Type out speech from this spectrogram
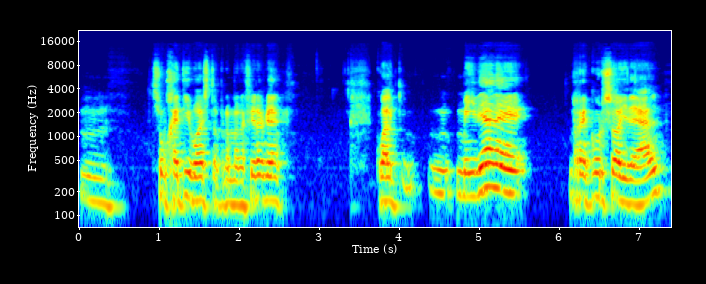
Mm, subjetivo esto, pero me refiero que mi idea de recurso ideal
